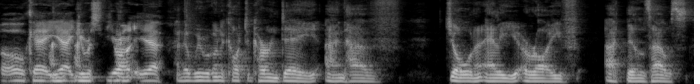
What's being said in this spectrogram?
Okay, And- yeah, you were and- you're on. Yeah, and that we were going to cut to current day and have Joel and Ellie arrive at Bill's house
